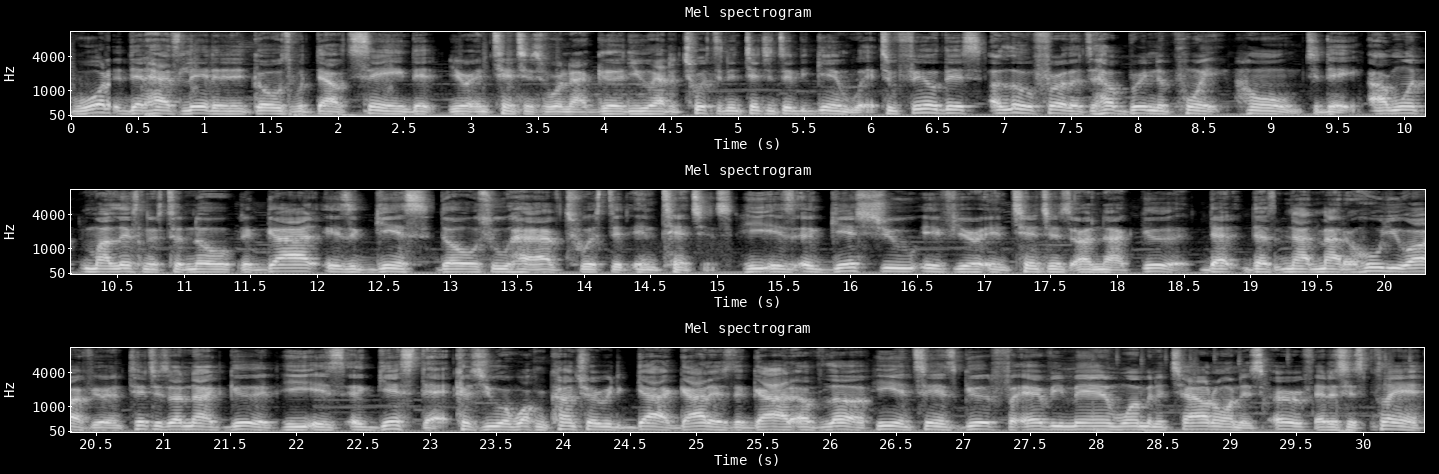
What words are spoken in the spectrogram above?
water that has lead in it, it goes without saying that your intentions were not good. You had a twisted intention to begin with. To fill this a little further to help bring the point home today, I want my listeners to know that God is against those who have twisted intentions. He is against you if your intentions are not good. That does not matter who you are. If your intentions are not good, He is against that because you are walking contrary to God. God is the God of love. He intends good for every man, woman, and child on this earth. That is His plan.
